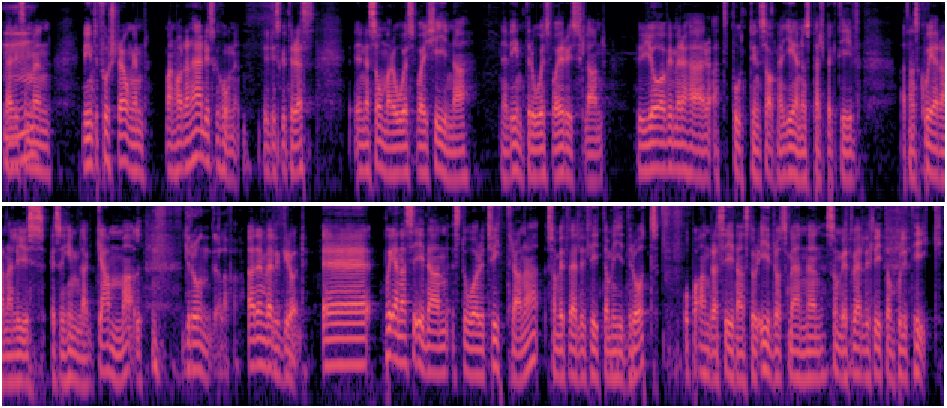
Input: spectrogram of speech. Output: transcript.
Det är, liksom en, det är inte första gången man har den här diskussionen. Det diskuteras när sommar-OS var i Kina, när vinter-OS var i Ryssland. Hur gör vi med det här att Putin saknar genusperspektiv? Att hans queer-analys är så himla gammal. grund i alla fall. Ja, den är väldigt grund. Eh, på ena sidan står twittrarna som vet väldigt lite om idrott och på andra sidan står idrottsmännen som vet väldigt lite om politik.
